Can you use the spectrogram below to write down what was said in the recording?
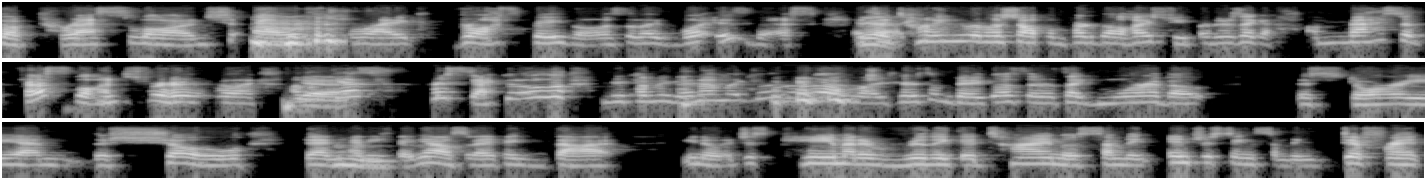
the press launch of like Bross Bagels. So like, what is this? It's Yeah. a tiny little shop on Portobello High Street, but there's like a, a massive press launch for it. We're like, I'm Yeah. like, yes, Prosecco. You're coming in. I'm like, no, no, no. I'm like, here's some bagels. So it's like more about the story and the show than Mhm. anything else. And I think that, you know, it just came at a really good time. It was something interesting, something different,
